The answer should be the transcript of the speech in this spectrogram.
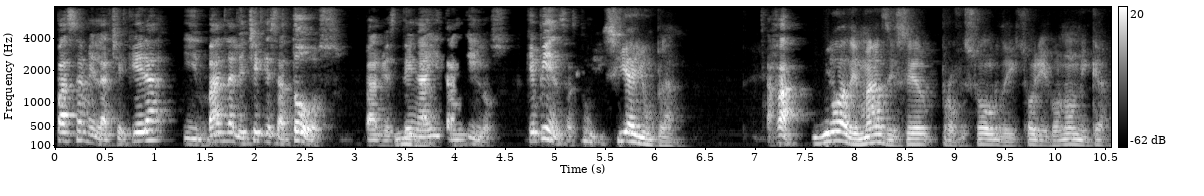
pásame la chequera y mándale cheques a todos para que estén ahí tranquilos. ¿Qué piensas tú? Sí hay un plan. Ajá. Yo, además de ser profesor de historia económica,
